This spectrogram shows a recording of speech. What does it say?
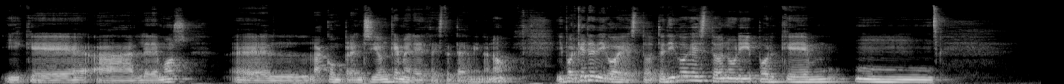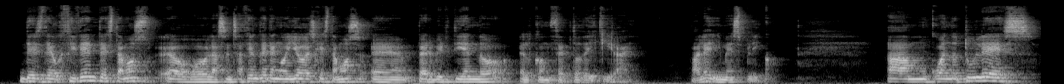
y que ah, le demos la comprensión que merece este término, ¿no? ¿Y por qué te digo esto? Te digo esto, Nuri, porque mm, desde Occidente estamos, eh, o la sensación que tengo yo es que estamos eh, pervirtiendo el concepto de Ikigai, ¿vale? Y me explico. Cuando tú lees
